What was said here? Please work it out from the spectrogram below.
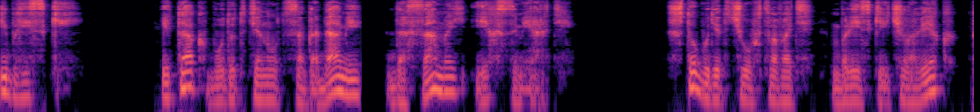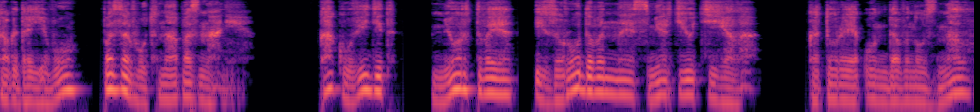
и близки. И так будут тянуться годами до самой их смерти. Что будет чувствовать близкий человек, когда его позовут на опознание? Как увидит мертвое, изуродованное смертью тело, которое он давно знал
